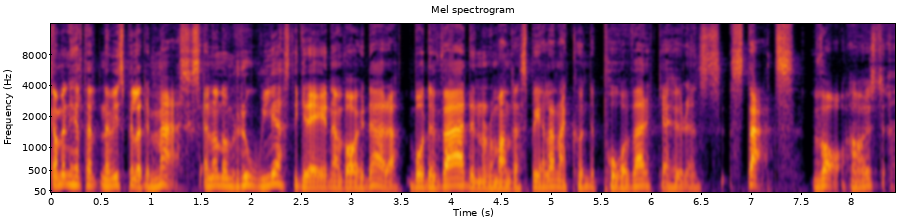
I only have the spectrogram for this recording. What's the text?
Ja, men helt ärligt, när vi spelade Masks, en av de roligaste grejerna var ju där att både världen och de andra spelarna kunde påverka hur ens stats var. Ja, just det.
